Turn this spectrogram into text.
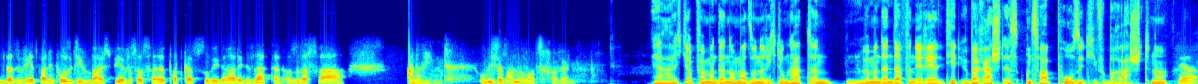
da sind wir jetzt bei dem positiven Beispiel, was das äh, Podcast so wie gerade gesagt hat. Also das war anregend, um nicht das andere Wort zu verwenden. Ja, ich glaube, wenn man dann nochmal so eine Richtung hat, an, wenn man dann da von der Realität überrascht ist, und zwar positiv überrascht, ne? Ja.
